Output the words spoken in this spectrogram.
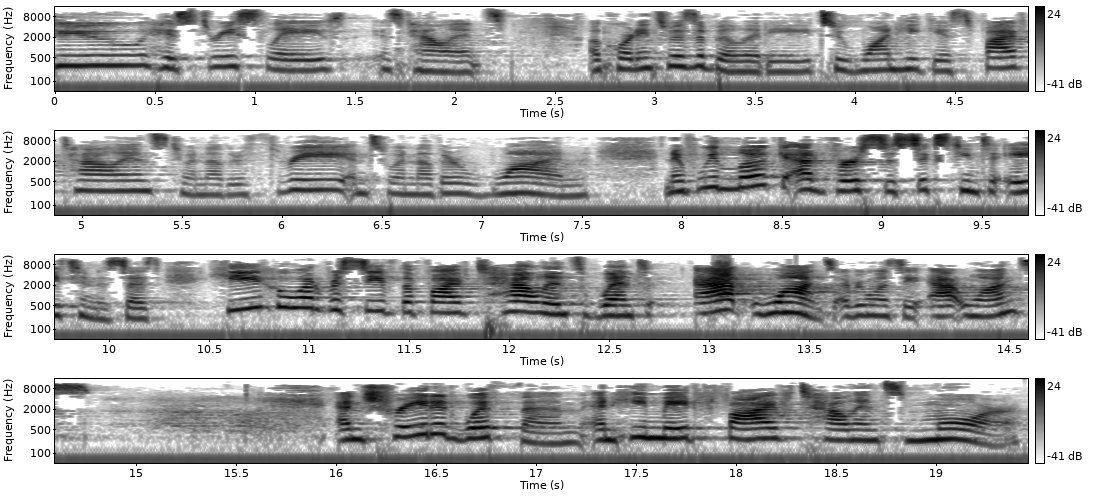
to his three slaves his talents according to his ability. To one he gives five talents, to another three, and to another one. And if we look at verses 16 to 18, it says, He who had received the five talents went at once. Everyone say at once and traded with them, and he made five talents more.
